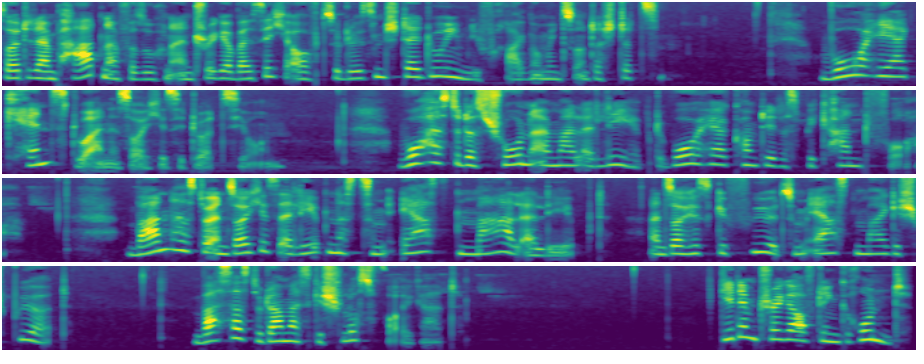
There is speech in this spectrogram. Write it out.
Sollte dein Partner versuchen, einen Trigger bei sich aufzulösen, stell du ihm die Frage, um ihn zu unterstützen. Woher kennst du eine solche Situation? Wo hast du das schon einmal erlebt? Woher kommt dir das bekannt vor? Wann hast du ein solches Erlebnis zum ersten Mal erlebt? Ein solches Gefühl zum ersten Mal gespürt? Was hast du damals geschlussfolgert? Geh dem Trigger auf den Grund,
